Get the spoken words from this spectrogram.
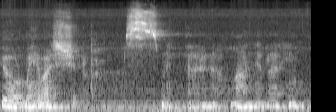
Yoğurmaya başlıyorum. Bismillahirrahmanirrahim.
